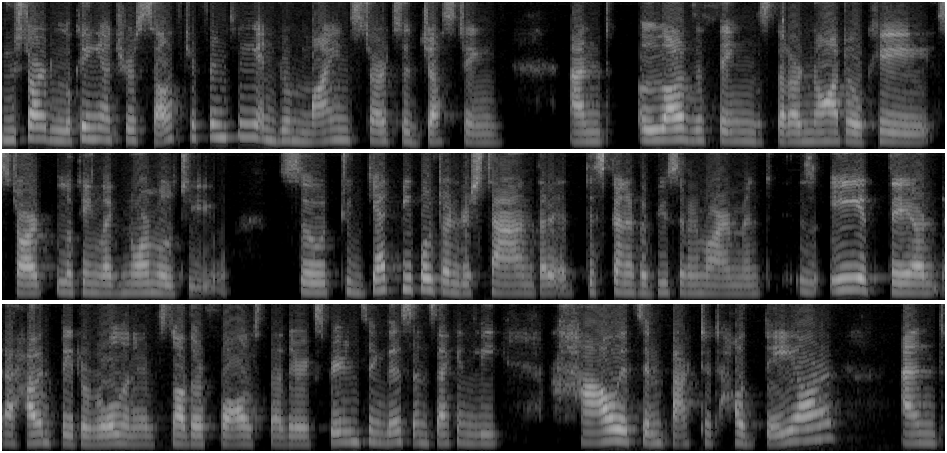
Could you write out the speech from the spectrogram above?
you start looking at yourself differently and your mind starts adjusting and a lot of the things that are not okay start looking like normal to you. So to get people to understand that this kind of abusive environment is a they are, haven't played a role in it, it's not their fault that they're experiencing this, and secondly, how it's impacted how they are, and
